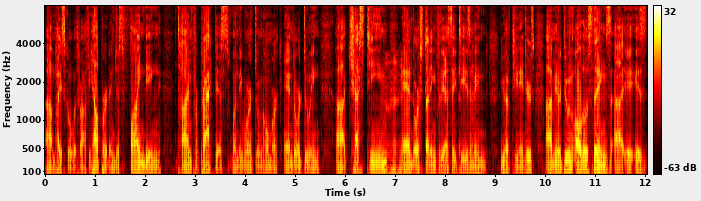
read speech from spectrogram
um, high school with Rafi Halpert, and just finding time for practice when they weren't doing homework and or doing uh, chess team and or studying for the SATs. I mean, you have teenagers, um, you know, doing all those things uh, is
